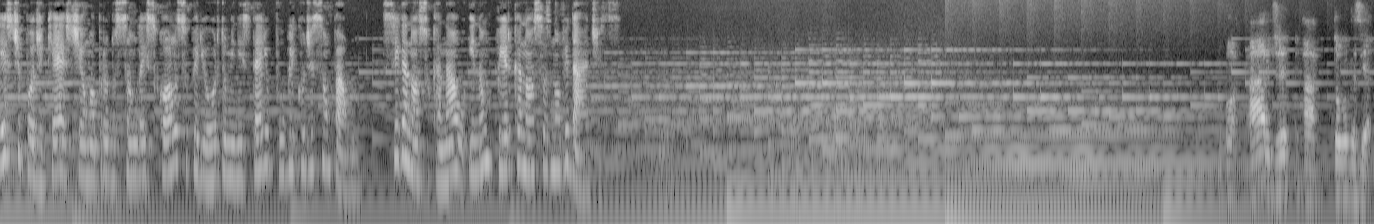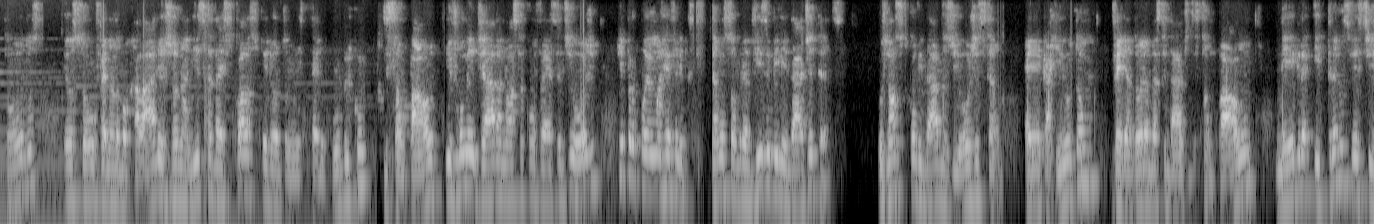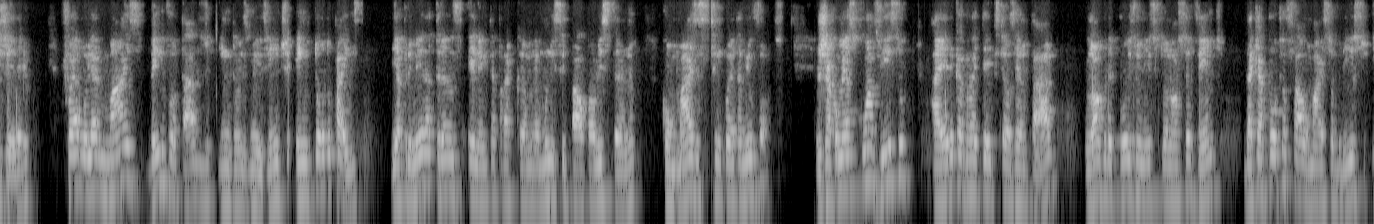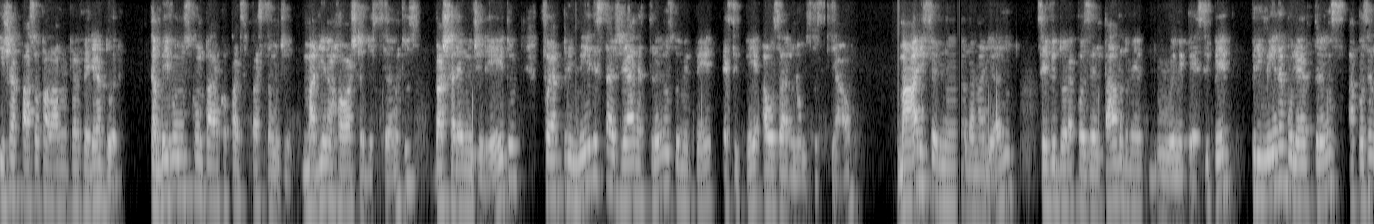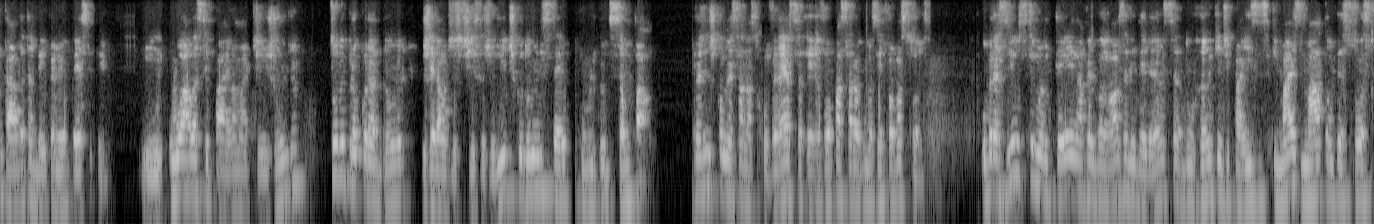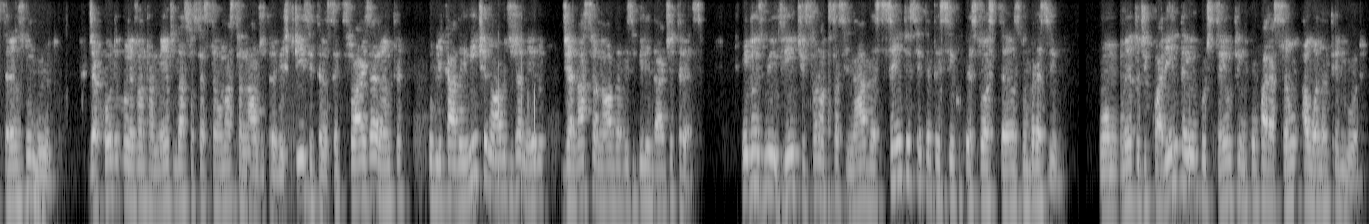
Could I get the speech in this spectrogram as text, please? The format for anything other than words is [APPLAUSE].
Este podcast é uma produção da Escola Superior do Ministério Público de São Paulo. Siga nosso canal e não perca nossas novidades. Boa tarde a todas e a todos. Eu sou o Fernando Bocalari, jornalista da Escola Superior do Ministério Público de São Paulo, e vou mediar a nossa conversa de hoje, que propõe uma reflexão sobre a visibilidade trans. Os nossos convidados de hoje são Érica Hilton, vereadora da cidade de São Paulo, negra e transvestigênero, foi a mulher mais bem votada em 2020 em todo o país e a primeira trans eleita para a Câmara Municipal Paulistana, com mais de 50 mil votos. Já começo com um aviso: a Érica vai ter que se ausentar logo depois do início do nosso evento. Daqui a pouco eu falo mais sobre isso e já passo a palavra para a vereadora. Também vamos contar com a participação de Marina Rocha dos Santos, bacharel em Direito, foi a primeira estagiária trans do MPSP a usar o nome social. Mari Fernanda Mariano, servidora aposentada do, MPSP, primeira mulher trans aposentada também pelo MPSP. E Wallace Paiva Martins Júnior, subprocurador-geral de Justiça Jurídico do Ministério Público de São Paulo. Para a gente começar nossa conversa, eu vou passar algumas informações. O Brasil se mantém na vergonhosa liderança do ranking de países que mais matam pessoas trans no mundo, de acordo com o levantamento da Associação Nacional de Travestis e Transsexuais, a ANTRA, publicado em 29 de janeiro, Dia Nacional da Visibilidade Trans. Em 2020, foram assassinadas 175 pessoas trans no Brasil, um aumento de 41% em comparação ao ano anterior.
